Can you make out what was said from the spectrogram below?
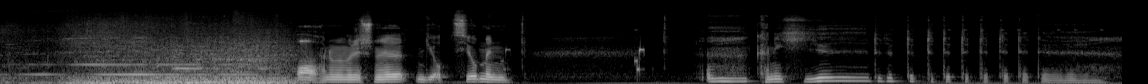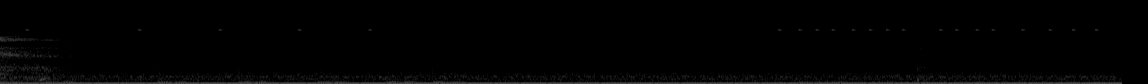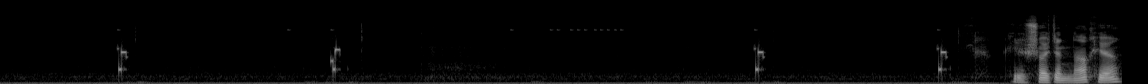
Oh, dann wir mal schnell in die Optionen. Äh, kann ich hier. Okay, das schaue ich dann nachher.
